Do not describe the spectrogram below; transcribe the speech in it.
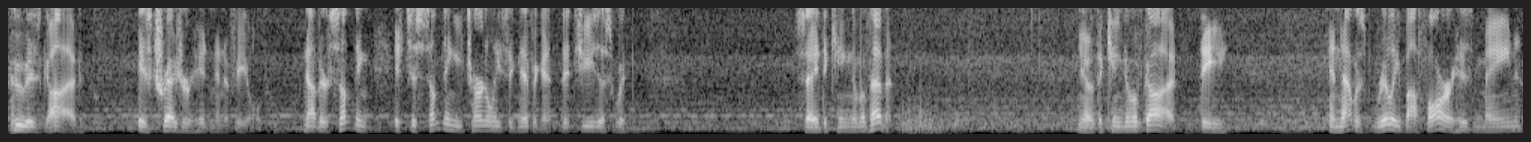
who is God is treasure hidden in a field. Now there's something it's just something eternally significant that Jesus would say the kingdom of heaven. You know, the kingdom of God. The and that was really by far his main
